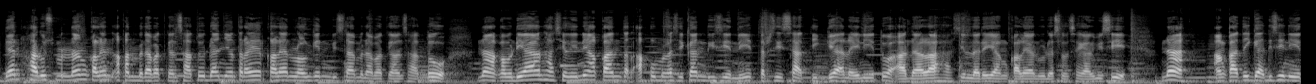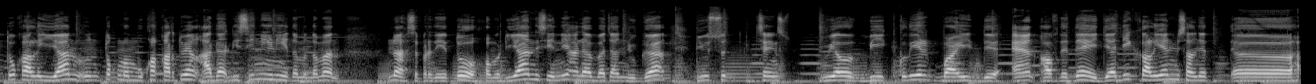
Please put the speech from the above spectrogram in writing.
dan harus menang. Kalian akan mendapatkan satu dan yang terakhir kalian login bisa mendapatkan satu. Nah kemudian hasil ini akan terakumulasikan di sini tersisa tiga. Nah ini itu adalah hasil dari yang kalian udah selesaikan misi. Nah angka tiga di sini itu kalian untuk membuka kartu yang ada di sini nih teman-teman. Nah seperti itu. Kemudian di sini ada bacaan juga you should change will be cleared by the end of the day. Jadi kalian misalnya uh,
